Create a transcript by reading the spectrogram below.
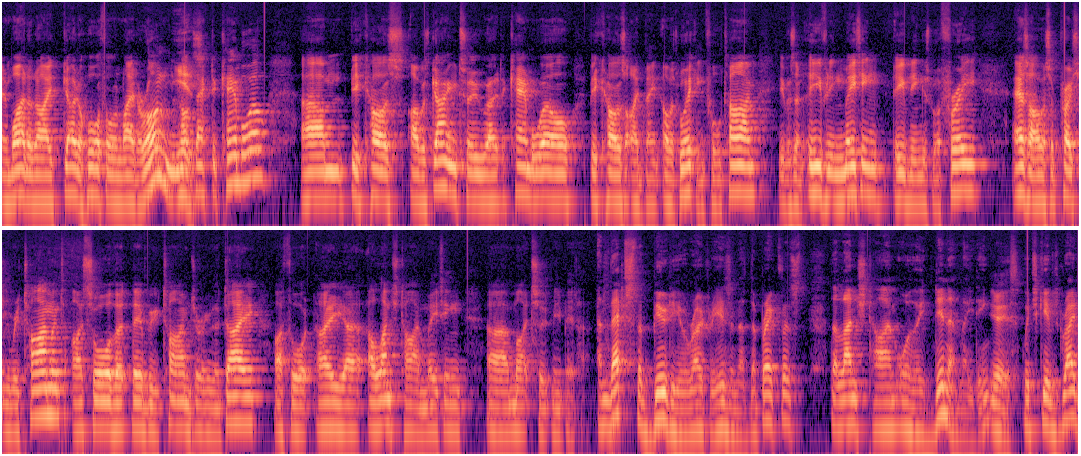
And why did I go to Hawthorn later on, Yes. not back to Camberwell? Um, because I was going to uh, to Camberwell because I'd been I was working full time. It was an evening meeting. Evenings were free. As I was approaching retirement, I saw that there'd be time during the day. I thought a, uh, a lunchtime meeting uh, might suit me better. And that's the beauty of Rotary, isn't it? The breakfast, the lunchtime, or the dinner meeting, Yes. which gives great,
